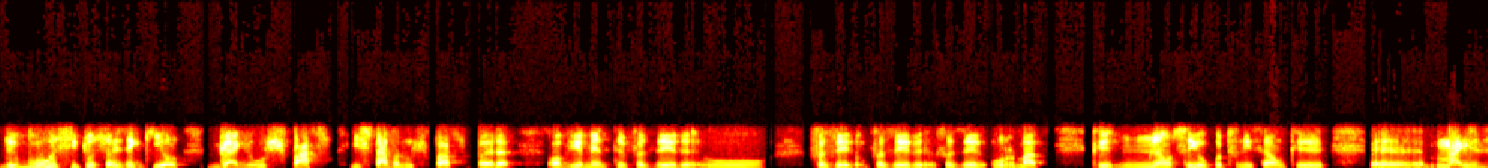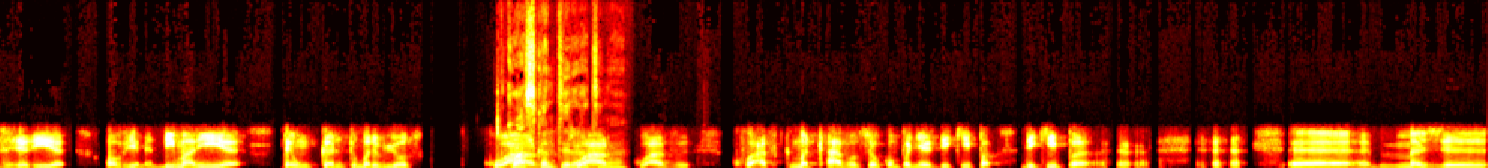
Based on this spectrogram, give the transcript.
de boas situações em que ele ganhou o espaço e estava no espaço para, obviamente, fazer o, fazer, fazer, fazer o remate que não saiu com a definição que eh, mais desejaria, obviamente. Di Maria tem um canto maravilhoso, quase, quase, direto, quase, é? quase, quase que matava o seu companheiro de equipa, de equipa, eh, mas eh,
